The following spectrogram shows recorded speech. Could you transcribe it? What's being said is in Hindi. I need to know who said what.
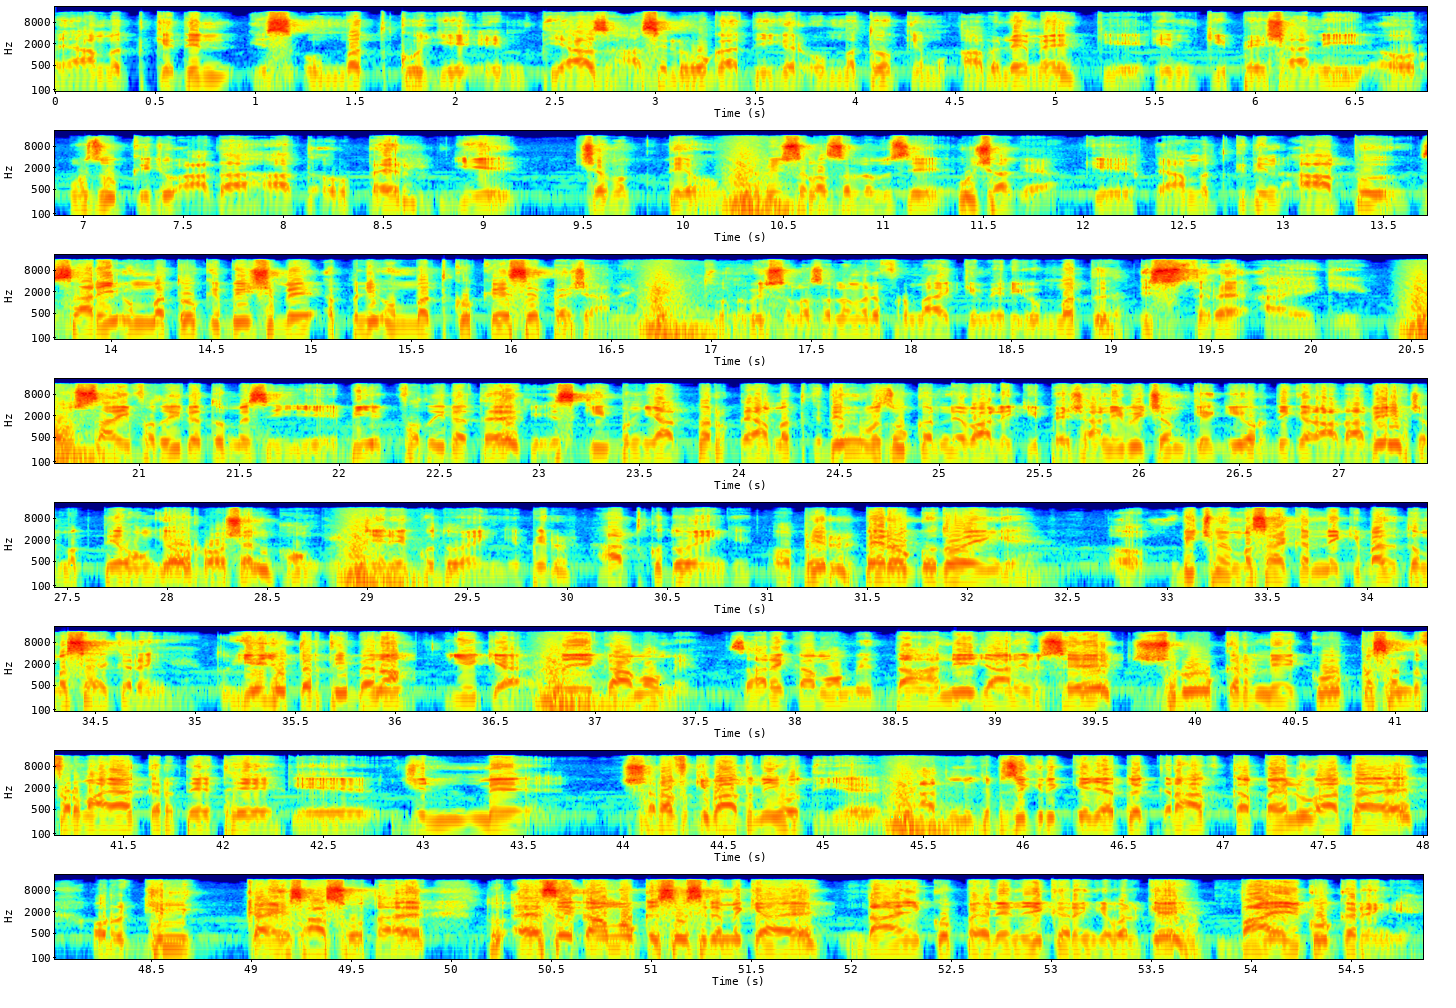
Speaker 1: क़यामत के दिन इस उम्मत को ये इम्तियाज़ हासिल होगा दीगर उम्मतों के मुकाबले में कि इनकी पेशानी और वज़ू के जो आधा हाथ और पैर, ये चमकते होंगे। नबी वसल्लम से पूछा गया कि क़यामत के दिन आप सारी उम्मतों के बीच में अपनी उम्मत को कैसे पहचानेंगे? तो नबी वसल्लम ने फरमाया कि मेरी उम्मत इस तरह आएगी। बहुत सारी फजीलतों में से ये भी एक फजीलत है कि इसकी बुनियाद पर क़्यामत के दिन वज़ू करने वाले की पेशानी भी चमकेगी और दीगर आधा भी चमकते होंगे और रोशन होंगे। चेहरे को धोएँगे, फिर हाथ को धोएँगे और फिर पैरों को धोएँगे। और बीच में मसाह करने की बात है तो मसाह करेंगे। तो ये जो तरतीब है ना, ये क्या है? नए कामों में, सारे कामों में दाहनी जानब से शुरू करने को पसंद फरमाया करते थे कि जिनमें शरफ की बात नहीं होती है। आदमी जब ज़िक्र किया जाए तो एक राहत का पहलू आता है और घिन का एहसास होता है। तो ऐसे कामों के सिलसिले में क्या है? दाएँ को पहले नहीं करेंगे, बल्कि बाएँ को करेंगे।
